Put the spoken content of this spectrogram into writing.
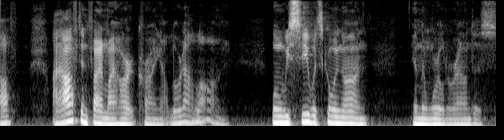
I often find my heart crying out, Lord, how long? When we see what's going on in the world around us.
